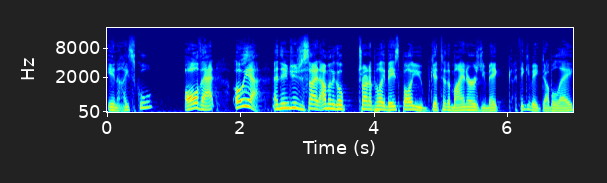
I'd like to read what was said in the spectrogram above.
in high school, all that, oh yeah. And then you decide I'm gonna go try to play baseball, you get to the minors, you make I think you make double A,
